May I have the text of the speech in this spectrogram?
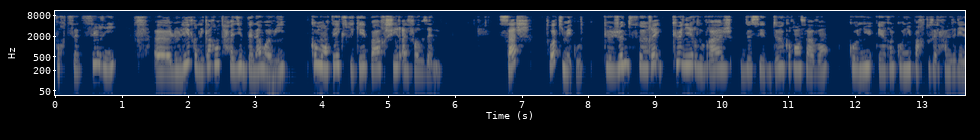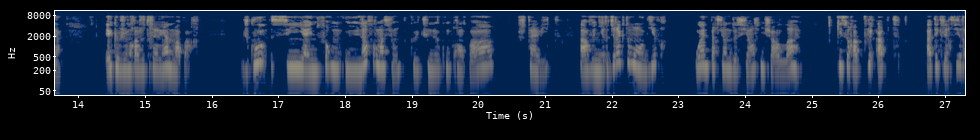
pour cette série euh, le livre Les 40 hadiths de Nawawi, commenté et expliqué par Shir al-Fawzen. Sache, toi qui m'écoutes, que je ne ferai que lire l'ouvrage de ces deux grands savants, connus et reconnus par tous, alhamdulillah, et que je ne rajouterai rien de ma part. Du coup, s'il y a une, une information que tu ne comprends pas, je t'invite à directement au livre ou à une personne de science, Inch'Allah, qui sera plus apte à t'éclaircir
